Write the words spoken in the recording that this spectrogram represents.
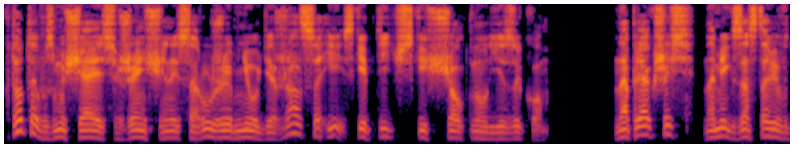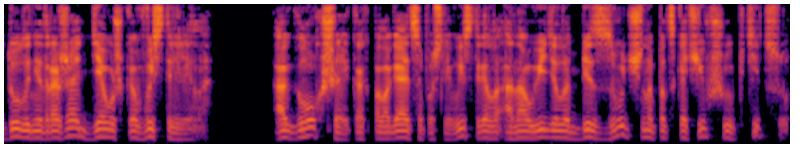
Кто-то, возмущаясь женщиной с оружием, не удержался и скептически щелкнул языком. Напрягшись, на миг заставив дуло не дрожать, девушка выстрелила. Оглохшая, как полагается после выстрела, она увидела беззвучно подскочившую птицу,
